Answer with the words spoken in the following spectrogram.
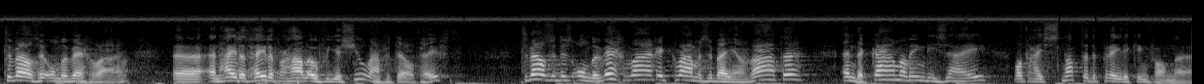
terwijl ze onderweg waren, uh, en hij dat hele verhaal over Yeshua verteld heeft. Terwijl ze dus onderweg waren, kwamen ze bij een water. En de kamerling die zei, want hij snapte de prediking van, uh,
